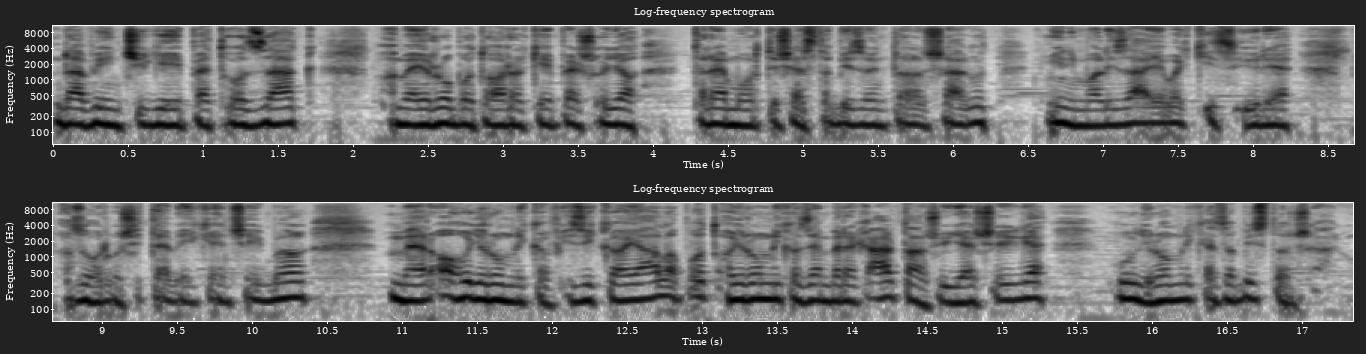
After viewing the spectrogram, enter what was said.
da Vinci gépet hozzák, amely robot arra képes, hogy a tremort és ezt a bizonytalanságot minimalizálja, vagy kiszűrje az orvosi tevékenységből, mert ahogy romlik a fizikai állapot, ahogy romlik az emberek általános ügyessége, úgy romlik ez a biztonságunk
